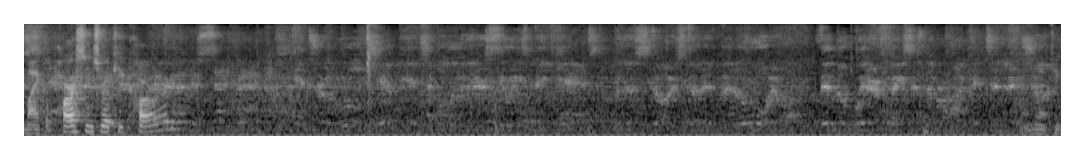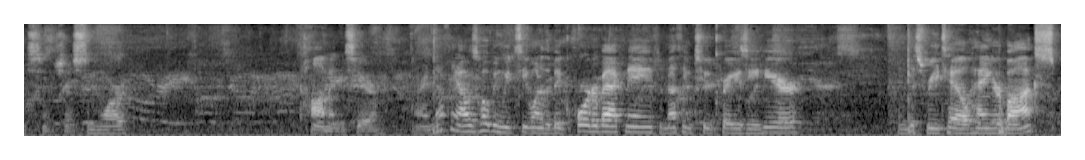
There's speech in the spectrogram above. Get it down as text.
Micah Parsons rookie card. Just some more commons here. All right, nothing. I was hoping we'd see one of the big quarterback names, but nothing too crazy here in this retail hanger box.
